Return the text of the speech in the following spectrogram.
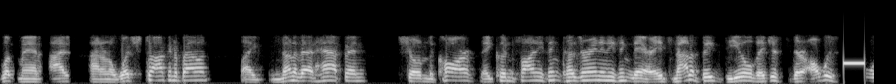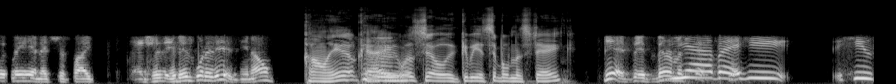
"Look, man, I I don't know what you're talking about. Like, none of that happened." Showed them the car. They couldn't find anything because there ain't anything there. It's not a big deal. They just they're always with me, and it's just like it's just, it is what it is, you know. Colleen, okay. Hmm. Well, so it could be a simple mistake. Yeah, it's, it's their mistake. Yeah, but he he's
